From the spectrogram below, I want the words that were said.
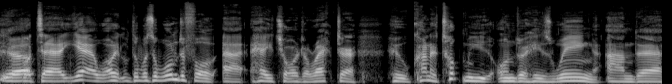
Yeah. But uh, yeah, well, there was a wonderful uh, HR director who kind of took me under his wing and uh,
